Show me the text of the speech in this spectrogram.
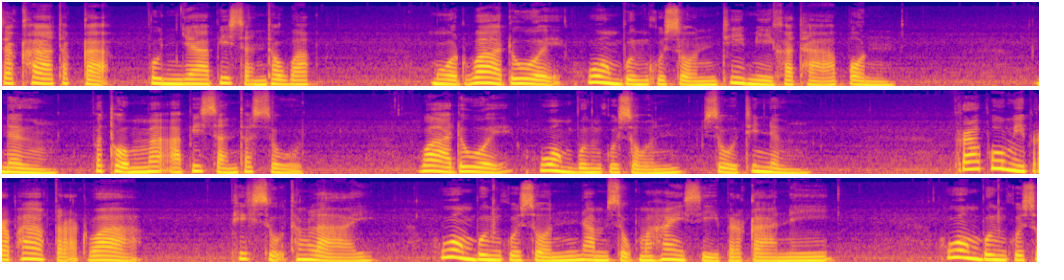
สคาทกะปุญญาพิสันทวักหมวดว่าด้วยห่วงบุญกุศลที่มีคาถาปนหนึ่งปฐมมอภิสันทสูตร ว่าด้วยห่วงบุญกุศลสูตรที่หนึ่งพระผู้มีพระภาคตรัสว่า ภิกษุทั้งหลายห่วงบุญกุศลนำสุขมาให้สี่ประการนี้ห่วงบุญกุศ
